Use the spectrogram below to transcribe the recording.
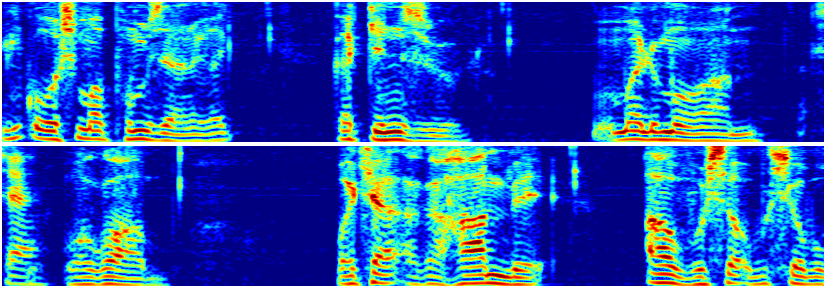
Inkosi maphumzana kaDinizulu umalume wami wakwabo. Wathi akahambe avusa ubuhlobo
